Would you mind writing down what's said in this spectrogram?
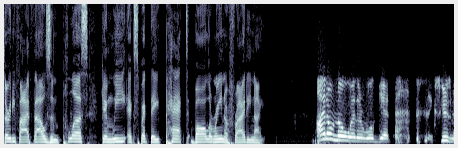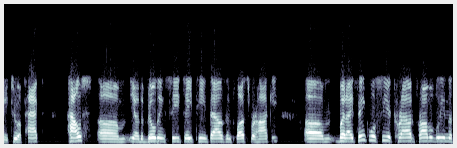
35,000 plus. Can we expect a packed ball arena Friday night? I don't know whether we'll get, excuse me, to a packed house. Um, you know, the building seats 18,000 plus for hockey. Um, but I think we'll see a crowd probably in the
